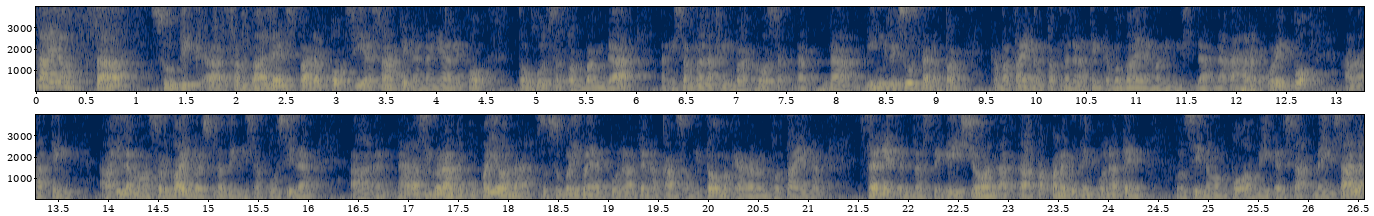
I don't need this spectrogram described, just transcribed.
tayo sa Subic uh, Sambales para po siya sa atin ang nangyari po tungkol sa pagbangga ng isang malaking barko sa, at na naging resulta ng pagkamatay ng tatlo nating kababayan mga isda. Nakaharap ko rin po ang ating uh, ilang mga survivors, labing isa po sila. Uh, nakasigurado po kayo na susubaybayan po natin ang kasong ito. Magkakaroon po tayo ng Senate investigation at uh, papanagutin po natin kung sino man po ang may, may sala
